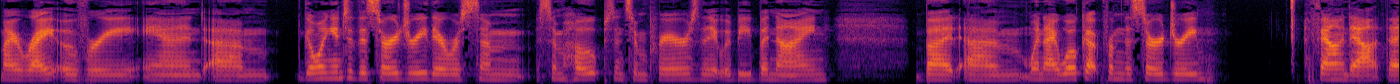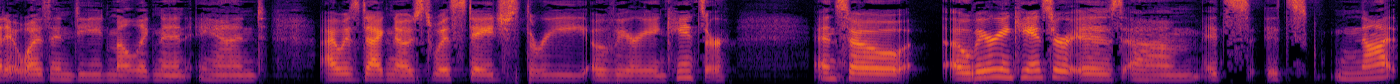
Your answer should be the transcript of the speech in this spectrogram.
my right ovary. And um, going into the surgery, there were some, some hopes and some prayers that it would be benign. But um, when I woke up from the surgery, found out that it was indeed malignant and I was diagnosed with stage three ovarian cancer. And so ovarian cancer is um, it's it's not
